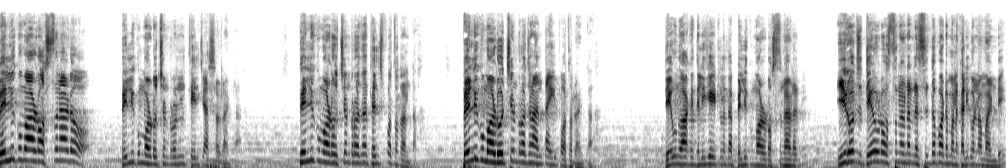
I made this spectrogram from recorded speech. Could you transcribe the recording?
పెళ్ళి కుమారుడు వస్తున్నాడు. పెళ్ళి కుమారుడు వచ్చిన రోజున తేల్చేస్తాడంట. పెళ్ళి కుమారుడు వచ్చిన రోజున తెలిసిపోతుందంట పెళ్ళి కుమారుడు వచ్చిన రోజున అంతా అయిపోతాడంట. దేవుడు వాకి తెలియజేయట్లేదా? పెళ్ళి కుమారుడు వస్తున్నాడని? ఈరోజు దేవుడు వస్తున్నాడన్న సిద్ధపాటు మనం కలిగి ఉన్నామండి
